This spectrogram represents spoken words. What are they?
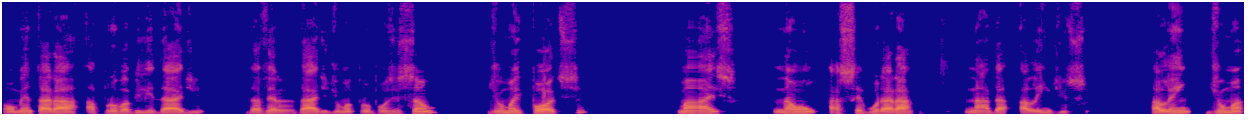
aumentará a probabilidade da verdade de uma proposição, de uma hipótese, mas não assegurará nada além disso, além de uma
